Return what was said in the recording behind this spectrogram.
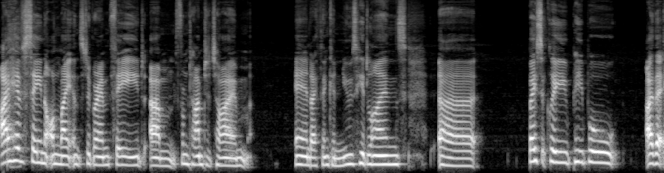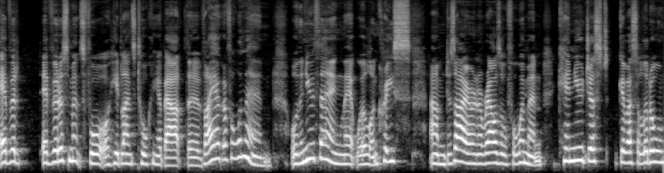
I have seen on my Instagram feed um, from time to time, and I think in news headlines, uh, basically people either ever advertisements for or headlines talking about the Viagra for women or the new thing that will increase um, desire and arousal for women. Can you just give us a little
